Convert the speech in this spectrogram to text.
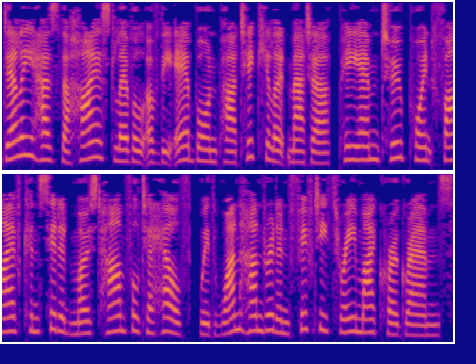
Delhi has the highest level of the airborne particulate matter PM 2.5 considered most harmful to health, with 153 micrograms.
